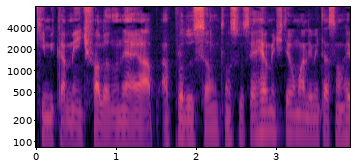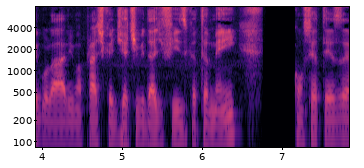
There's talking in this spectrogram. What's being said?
quimicamente falando, né? A, a produção. Então, se você realmente tem uma alimentação regular e uma prática de atividade física também, com certeza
